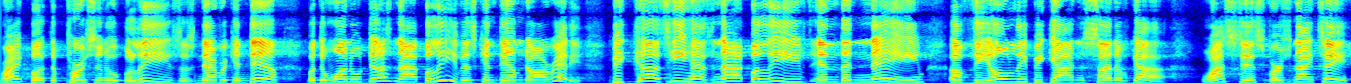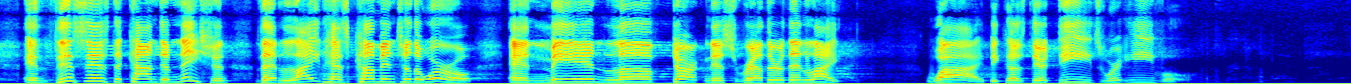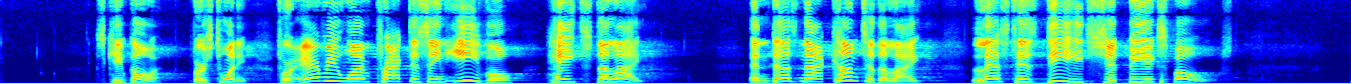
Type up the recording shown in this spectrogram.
Right? But the person who believes is never condemned, but the one who does not believe is condemned already because he has not believed in the name of the only begotten Son of God. Watch this, verse 19. And this is the condemnation that light has come into the world, and men love darkness rather than light. Why? Because their deeds were evil. Let's keep going. Verse 20. For everyone practicing evil hates the light and does not come to the light, lest his deeds should be exposed.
